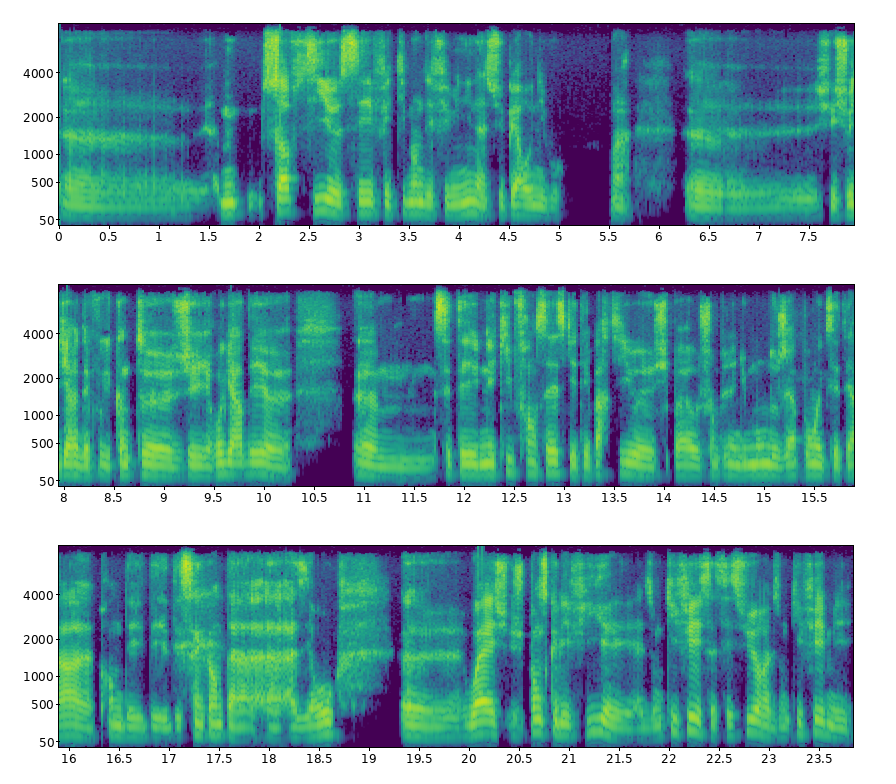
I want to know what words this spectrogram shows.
Euh, sauf si euh, c'est effectivement des féminines à super haut niveau. Voilà. Euh, je, veux dire, quand j'ai regardé, c'était une équipe française qui était partie, je sais pas, au championnat du monde au Japon, etc., prendre des, des, des 50 à, à, à zéro. Euh, ouais, je, pense que les filles, elles, elles ont kiffé, ça c'est sûr, elles ont kiffé, mais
